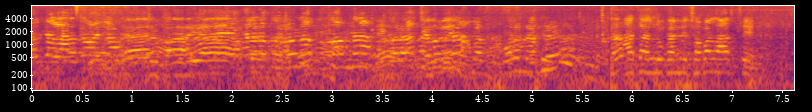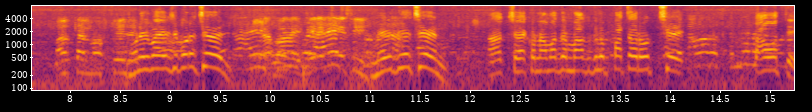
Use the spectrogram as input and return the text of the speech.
আচ্ছা মনির ভাই এসে পড়েছেন? মেরে দিয়েছেন? আচ্ছা এখন আমাদের মাছগুলো পাচার হচ্ছে তাওয়াতে।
